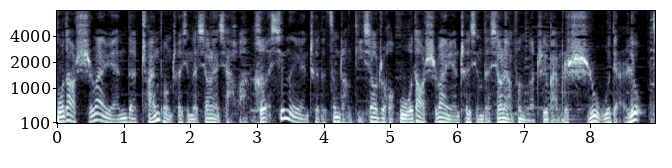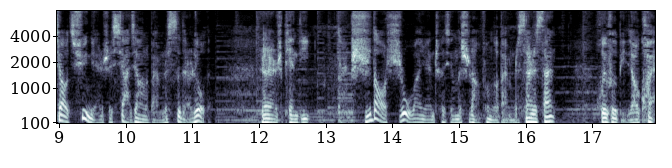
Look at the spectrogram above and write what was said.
五到十万元的传统车型的销量下滑，和新能源车的增长抵消之后，五到十万元车型的。销量份额只有百分之十五点六，较去年是下降了百分之四点六的，仍然是偏低。十到十五万元车型的市场份额百分之三十三，恢复的比较快。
